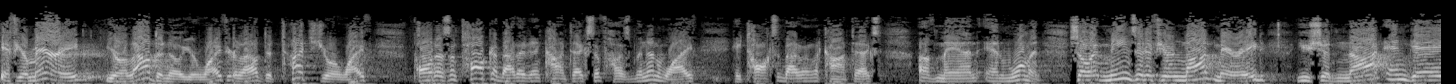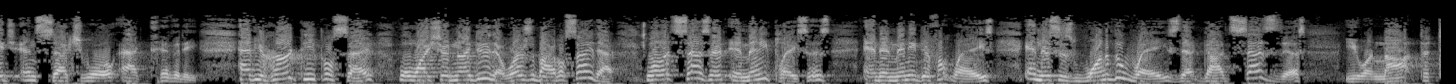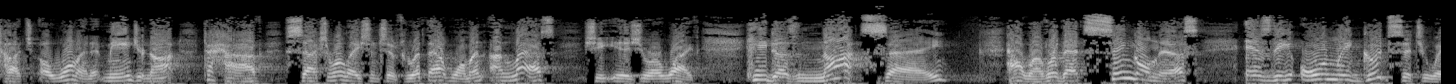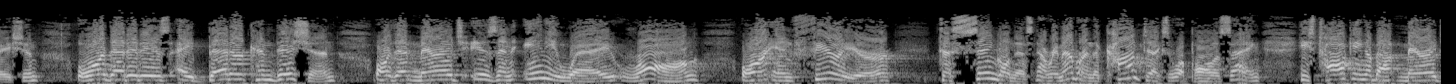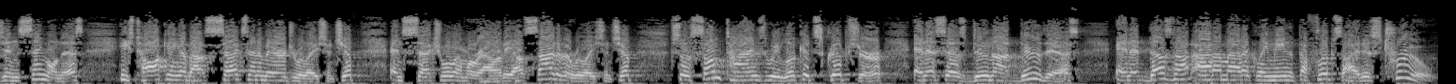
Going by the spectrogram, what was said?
If you're married, you're allowed to know your wife, you're allowed to touch your wife, Paul doesn't talk about it in context of husband and wife. He talks about it in the context of man and woman. So it means that if you're not married, you should not engage in sexual activity. Have you heard people say, well, why shouldn't I do that? Where does the Bible say that? Well, it says it in many places and in many different ways. And this is one of the ways that God says this you are not to touch a woman. It means you're not to have sexual relationships with that woman unless she is your wife. He does not say, however, that singleness is the only good situation or that it is a better condition or that marriage is in any way wrong or inferior to singleness. Now remember, in the context of what Paul is saying, he's talking about marriage and singleness. He's talking about sex in a marriage relationship and sexual immorality outside of the relationship. So sometimes we look at scripture and it says, do not do this, and it does not automatically mean that the flip side is true.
